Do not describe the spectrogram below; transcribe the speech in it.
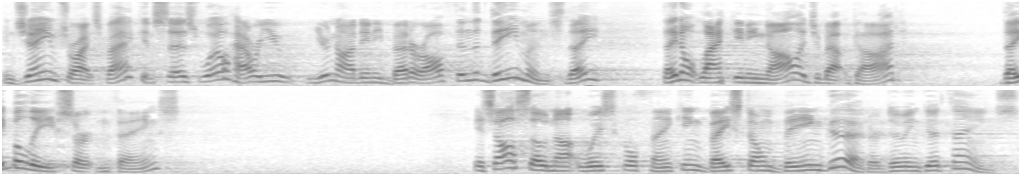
And James writes back and says, Well, how are you? You're not any better off than the demons. They, they don't lack any knowledge about God, they believe certain things. It's also not wishful thinking based on being good or doing good things.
